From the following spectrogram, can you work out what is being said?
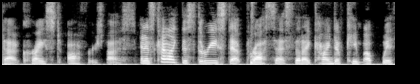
that Christ offers us. And it's kind of like this three step process that I kind of came up with.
